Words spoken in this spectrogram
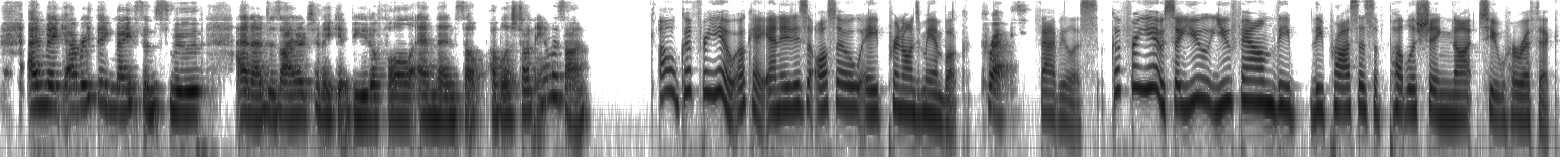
and make everything nice and smooth and a designer to make it beautiful and then self-published on amazon Oh, good for you. Okay, and it is also a print-on-demand book. Correct. Fabulous. Good for you. So you you found the the process of publishing not too horrific.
